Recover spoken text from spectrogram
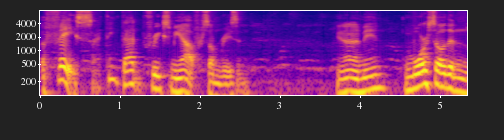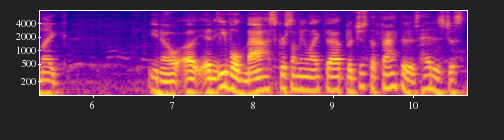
a face. I think that freaks me out for some reason. You know what I mean? More so than like you know, an evil mask or something like that. But just the fact that his head is just,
